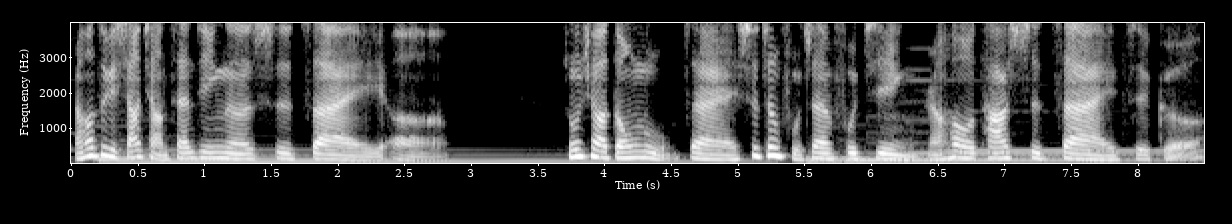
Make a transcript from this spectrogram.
然后这个想想餐厅呢是在呃中孝东路，在市政府站附近，然后它是在这个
